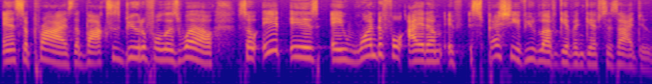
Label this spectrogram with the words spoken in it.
and surprise. The box is beautiful as well. So it a wonderful item, if, especially if you love giving gifts as I do.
